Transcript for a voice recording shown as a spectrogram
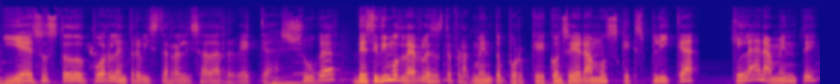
Y eso es todo por la entrevista realizada a Rebecca Sugar. Decidimos leerles este fragmento porque consideramos que explica claramente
